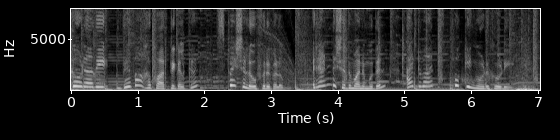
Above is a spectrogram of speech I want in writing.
കൂടാതെ വിവാഹ പാർട്ടികൾക്ക് സ്പെഷ്യൽ ഓഫറുകളും രണ്ട് ശതമാനം മുതൽ അഡ്വാൻസ് ബുക്കിംഗോടുകൂടി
